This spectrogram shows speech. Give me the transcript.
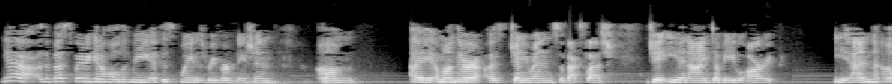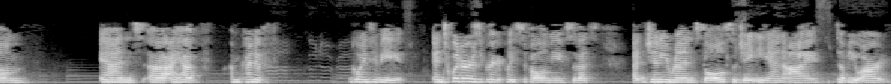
Yeah, the best way to get a hold of me at this point is Reverb Nation. Um, I am on there as Jeni Wren, so backslash J E N I W R E N. Um, and uh, I have, I'm kind of going to be, and Twitter is a great place to follow me. So that's at Jeni Wren Soul, so J E N I W R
